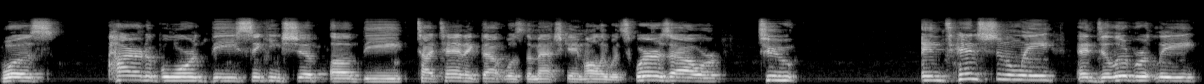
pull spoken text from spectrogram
was hired aboard the sinking ship of the Titanic that was the match game Hollywood Squares Hour to intentionally and deliberately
